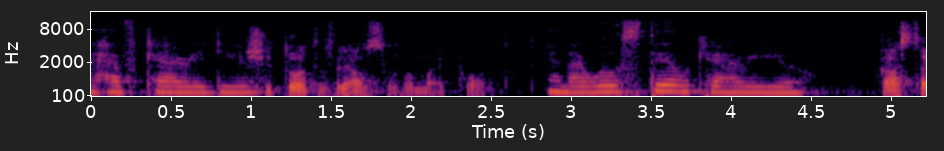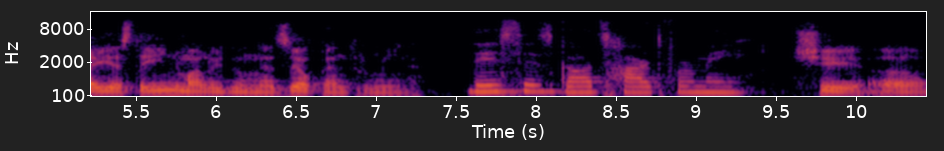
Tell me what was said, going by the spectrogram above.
I have carried you, și tot vreau să vă mai port. and I will still carry you. Asta este inima lui Dumnezeu pentru mine. This is God's heart for me. Și uh,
